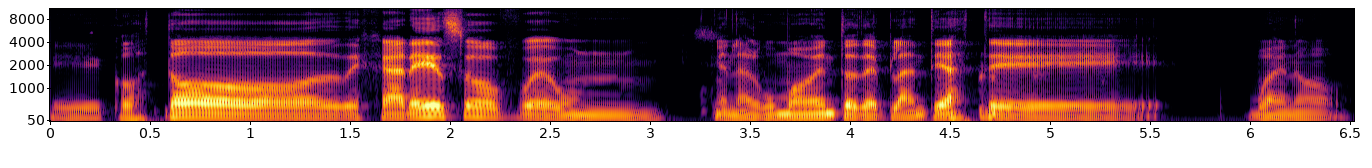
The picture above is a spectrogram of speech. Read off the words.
Eh, ¿Costó dejar eso? ¿Fue un... en algún momento te planteaste, bueno,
